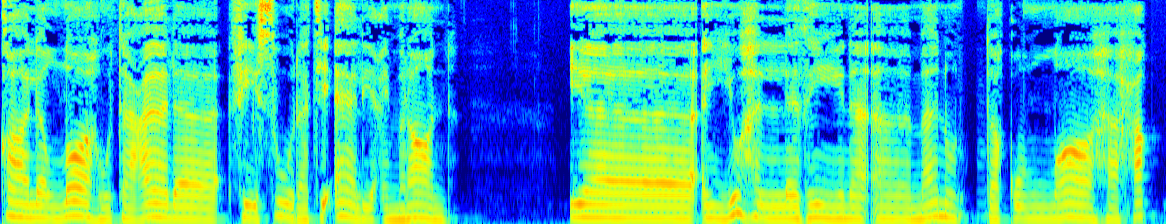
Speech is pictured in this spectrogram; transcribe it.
قال الله تعالى في سورة آل عمران يا أيها الذين آمنوا اتقوا الله حق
